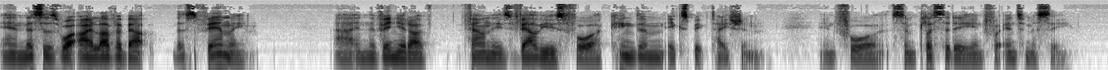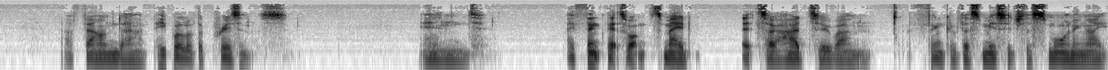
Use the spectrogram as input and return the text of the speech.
And this is what I love about this family. Uh, in the vineyard, I've found these values for kingdom expectation and for simplicity and for intimacy. I've found uh, people of the presence. And I think that's what's made it so hard to um, think of this message this morning. I,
